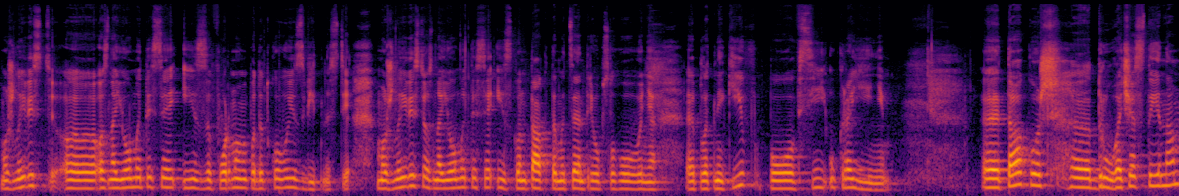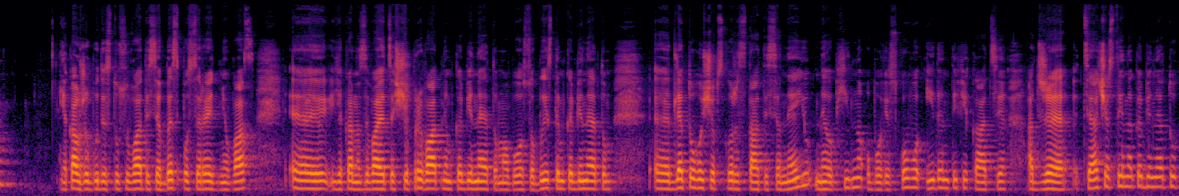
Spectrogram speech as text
можливість е, ознайомитися із формами податкової звітності, можливість ознайомитися із контактами центрів обслуговування е, платників по всій Україні. Е, Також е, друга частина. Яка вже буде стосуватися безпосередньо вас, е, яка називається ще приватним кабінетом або особистим кабінетом. Е, Для того, щоб скористатися нею, необхідна обов'язково ідентифікація, адже ця частина кабінету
